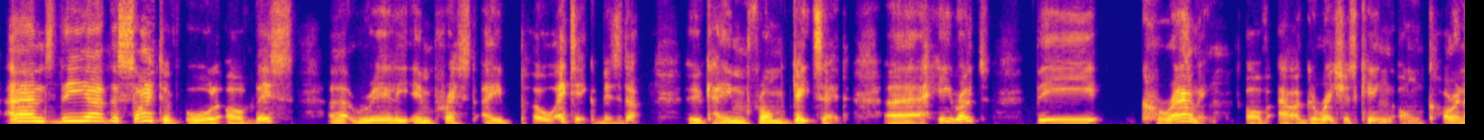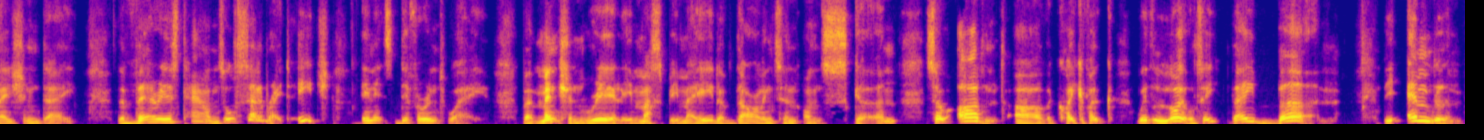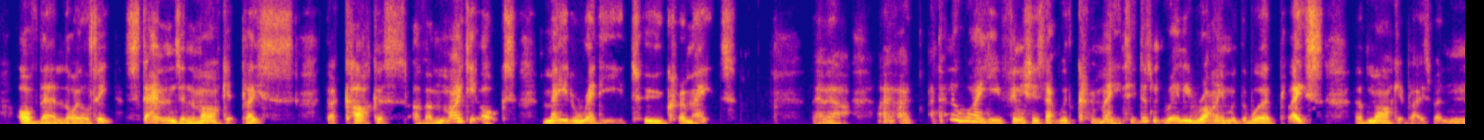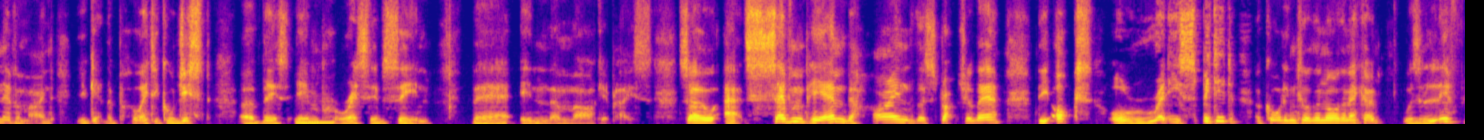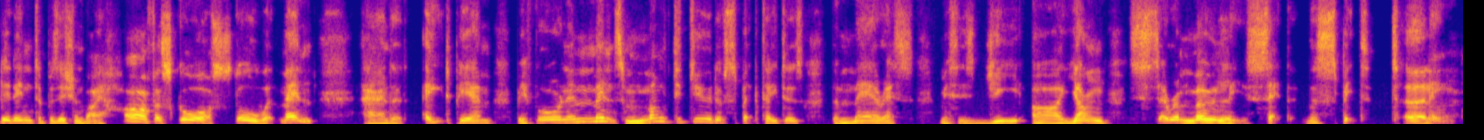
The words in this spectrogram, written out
And the, uh, the sight of all of this uh, really impressed a poetic visitor who came from Gateshead. Uh, he wrote, The crowning of our gracious King on Coronation Day, the various towns all celebrate, each in its different way. But mention really must be made of Darlington on Skerne, so ardent are the Quaker folk, with loyalty they burn. The emblem of their loyalty stands in the marketplace, the carcass of a mighty ox made ready to cremate. There we are. I, I, I, don't know why he finishes that with cremate. It doesn't really rhyme with the word place of marketplace, but never mind. You get the poetical gist of this mm. impressive scene there in the marketplace. So at 7 p.m., behind the structure there, the ox, already spitted, according to the Northern Echo, was lifted into position by half a score stalwart men and at 8 p.m., before an immense multitude of spectators, the mayoress, Mrs. G. R. Young, ceremonially set the spit turning.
